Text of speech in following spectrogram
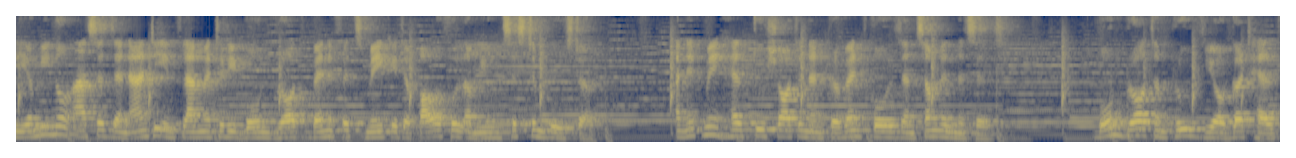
The amino acids and anti-inflammatory bone broth benefits make it a powerful immune system booster. And it may help to shorten and prevent colds and some illnesses. Bone broth improves your gut health,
